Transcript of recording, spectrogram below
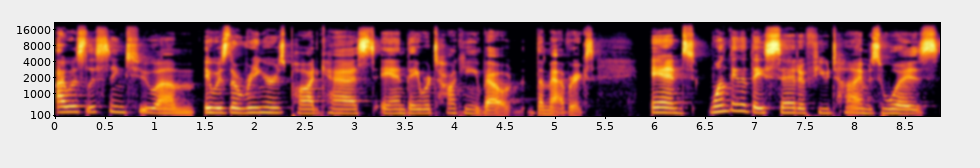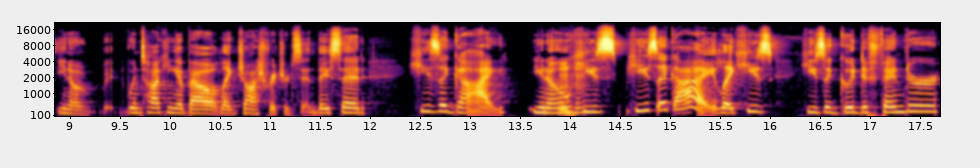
I was listening to um it was the Ringers podcast and they were talking about the Mavericks. And one thing that they said a few times was, you know, when talking about like Josh Richardson, they said he's a guy, you know, mm-hmm. he's he's a guy. Like he's he's a good defender.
